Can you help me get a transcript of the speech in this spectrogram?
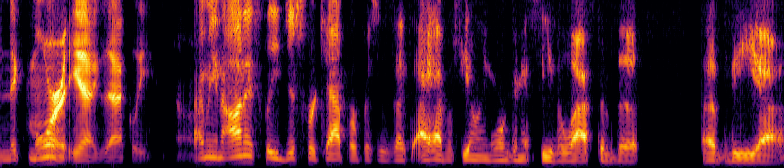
Nick Moore, yeah, exactly. Um, I mean, honestly, just for cap purposes, I, I have a feeling we're going to see the last of the of the uh,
